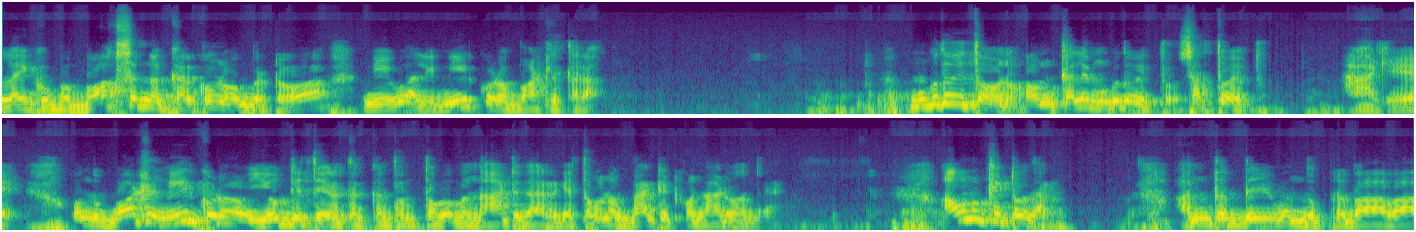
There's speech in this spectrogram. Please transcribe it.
ಲೈಕ್ ಒಬ್ಬ ಬಾಕ್ಸರ್ನ ಕರ್ಕೊಂಡು ಹೋಗ್ಬಿಟ್ಟು ನೀವು ಅಲ್ಲಿ ನೀರ್ ಕೊಡೋ ಬಾಟ್ಲ್ ತರ. ಮುಗಿದೋಯ್ತು ಅವನು. ಅವನ ಕಲೆ ಮುಗಿದೋಯ್ತು, ಸತ್ತೋಯ್ತು. ಹಾಗೆ ಒಂದು ಬಾಟ್ಲ್ ನೀರು ಕೊಡೋ ಯೋಗ್ಯತೆ ಇರತಕ್ಕಂಥ ಒಂದು ತಗೊಬಂದ ಆಟಗಾರರಿಗೆ ತಗೊಂಡೋಗಿ ಬ್ಯಾಟ್ ಇಟ್ಕೊಂಡು ಆಡು ಅಂದ್ರೆ ಅವನು ಕೆಟ್ಟೋದ. ಅಂಥದ್ದೇ ಒಂದು ಪ್ರಭಾವ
